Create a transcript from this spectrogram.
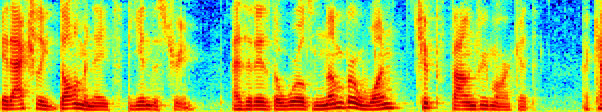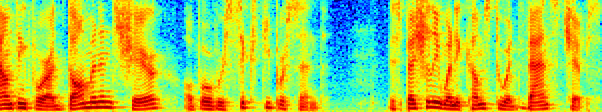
It actually dominates the industry, as it is the world's number one chip foundry market, accounting for a dominant share of over 60% especially when it comes to advanced chips,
